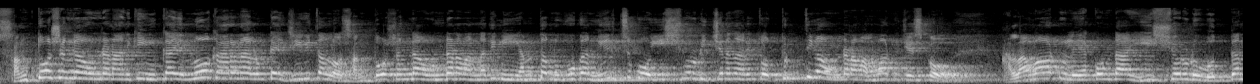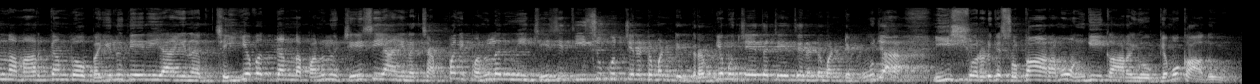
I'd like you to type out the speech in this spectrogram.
సంతోషంగా ఉండడానికి ఇంకా ఎన్నో కారణాలు ఉంటాయి జీవితంలో. సంతోషంగా ఉండడం అన్నది నీ ఎంత నువ్వుగా నేర్చుకో ఈశ్వరుడు ఇచ్చిన దానితో తృప్తిగా ఉండడం అలవాటు చేసుకో. అలవాటు లేకుండా ఈశ్వరుడు వద్దన్న మార్గంలో బయలుదేరి ఆయన చెయ్యవద్దన్న పనులు చేసి ఆయన చెప్పని పనులన్నీ చేసి తీసుకొచ్చినటువంటి ద్రవ్యము చేత చేసినటువంటి పూజ ఈశ్వరుడికి సుతారము అంగీకారయోగ్యము కాదు.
